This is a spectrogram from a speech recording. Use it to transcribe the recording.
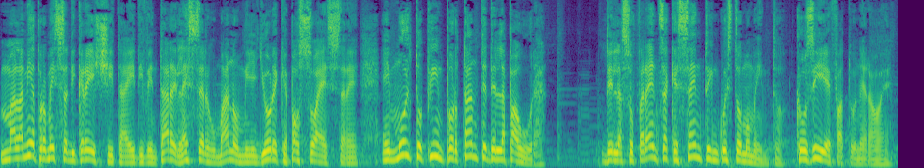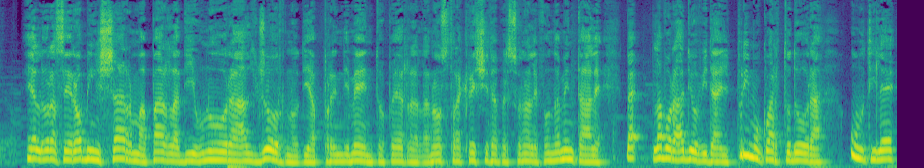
ma la mia promessa di crescita e diventare l'essere umano migliore che posso essere è molto più importante della paura della sofferenza che sento in questo momento. Così è fatto un eroe. E allora se Robin Sharma parla di un'ora al giorno di apprendimento per la nostra crescita personale fondamentale, beh, Lavoradio vi dà il primo quarto d'ora utile,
